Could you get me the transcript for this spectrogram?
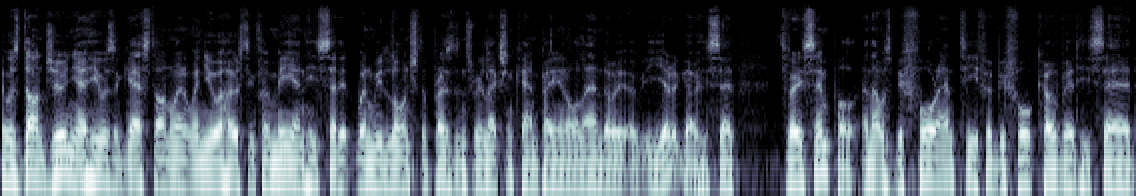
It was Don Jr. He was a guest on when when you were hosting for me, and he said it when we launched the president's reelection campaign in Orlando a, a year ago. He said it's very simple, and that was before Antifa, before COVID. He said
